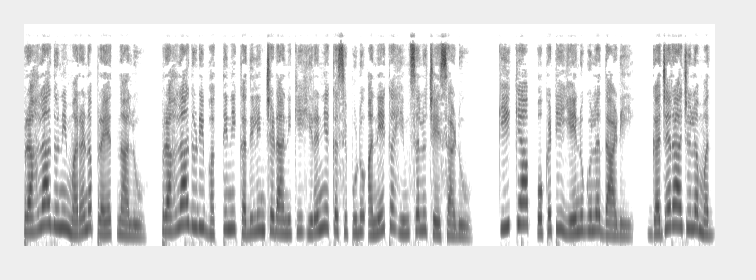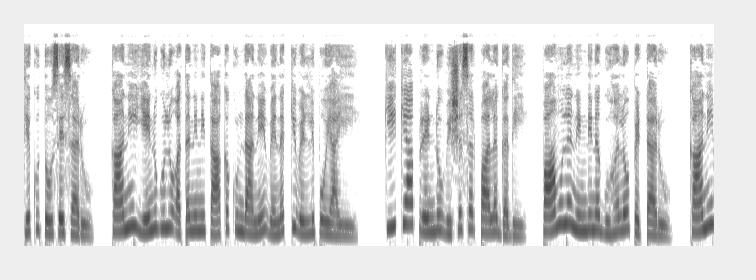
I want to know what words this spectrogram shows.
ప్రహ్లాదుని మరణ ప్రయత్నాలు. ప్రహ్లాదుడి భక్తిని కదిలించడానికి హిరణ్యకశిపుడు అనేక హింసలు చేశాడు. కీక్యాప్ ఒకటి ఏనుగుల దాడి. గజరాజుల మధ్యకు తోసేశారు. కాని ఏనుగులు అతనిని తాకకుండానే వెనక్కి వెళ్ళిపోయాయి. కీక్యాప్ రెండు విషసర్పాల గది. పాముల నిండిన గుహలో పెట్టారు. కాని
